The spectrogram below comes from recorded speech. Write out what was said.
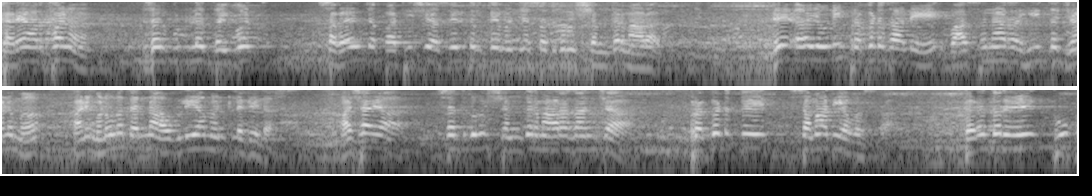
खऱ्या अर्थानं जर कुठलं दैवत सगळ्यांच्या पाठीशी असेल तर ते म्हणजे सद्गुरू शंकर महाराज. हे अयोनी प्रकट झाले वासनारहित जन्म आणि म्हणून त्यांना अवलिया म्हटलं गेलं. अशा या सद्गुरू शंकर महाराजांच्या प्रकटते समाधी अवस्था. खरं तर हे खूप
